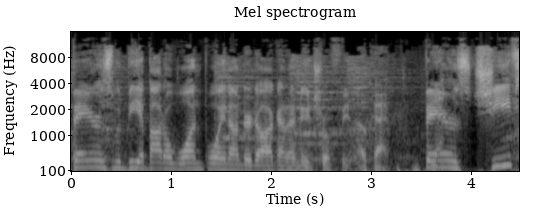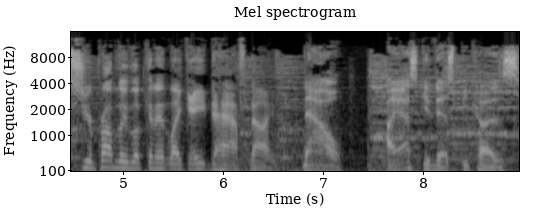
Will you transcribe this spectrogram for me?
Bears would be about a one point underdog on a neutral field. Okay. Bears Chiefs, you're probably looking at like eight and a half, nine. Now, I ask you this because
